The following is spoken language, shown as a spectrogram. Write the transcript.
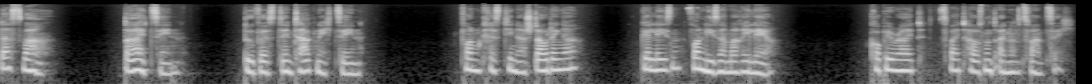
Das war 13. Du wirst den Tag nicht sehen. Von Christina Staudinger, gelesen von Lisa Marie Lehr. Copyright 2021.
